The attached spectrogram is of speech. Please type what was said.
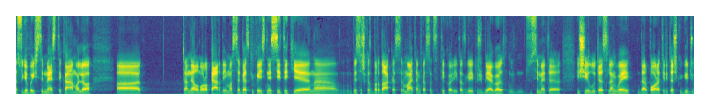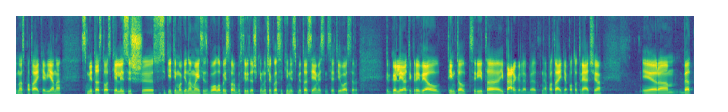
nesugeba išsimesti kamulio, ten Elmoro perdavimas Sebeskiu, kai jis nesitikė, na, visiškas bardakas ir matėm, kas atsitiko. Rytas greit užbėgo, susimetė iš eilutės lengvai, dar porą tritaškių, Girdžiūnas pataikė vieną, Smithas tos kelis iš susikeitimo ginamaisiais buvo labai svarbus tritaškiai. Nu, čia klasikinis Smithas ėmėsi iniciatyvos ir, ir galėjo tikrai vėl timtelt rytą į pergalę, bet nepataikė po to trečiojo. Ir, bet,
